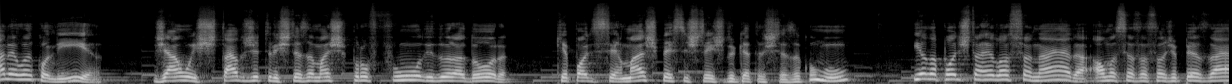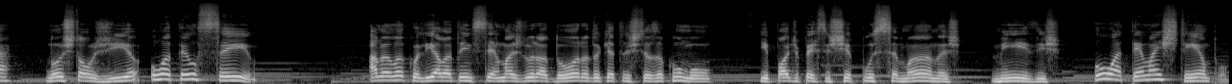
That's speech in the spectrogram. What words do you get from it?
A melancolia já é um estado de tristeza mais profunda e duradoura, que pode ser mais persistente do que a tristeza comum, e ela pode estar relacionada a uma sensação de pesar, nostalgia ou até anseio. A melancolia ela tem de ser mais duradoura do que a tristeza comum e pode persistir por semanas, meses ou até mais tempo.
